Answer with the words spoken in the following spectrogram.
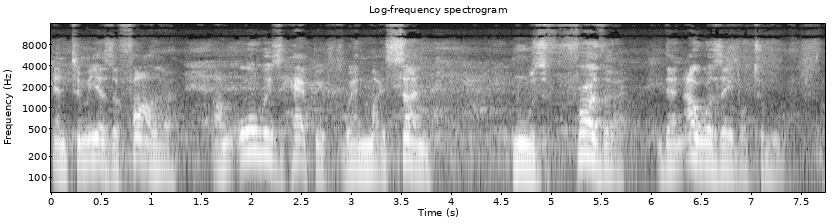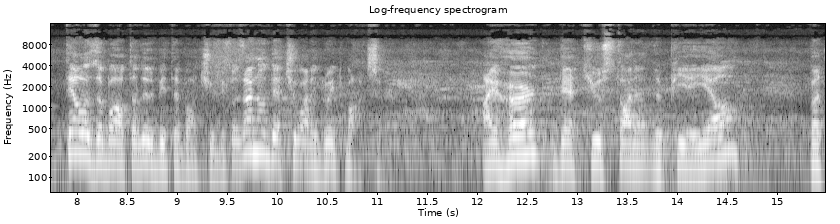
And to me as a father, I'm always happy when my son moves further than I was able to move. Tell us about a little bit about you because I know that you are a great boxer. I heard that you started the PAL, but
